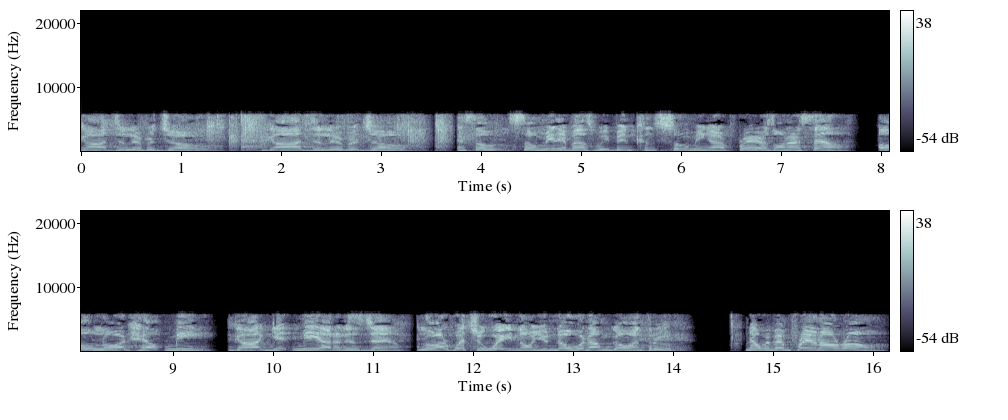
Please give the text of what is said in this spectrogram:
God delivered Job. God delivered Job. And so, so many of us, we've been consuming our prayers on ourselves. Oh Lord, help me. God, get me out of this jam. Lord, what you waiting on? You know what I'm going through. No, we've been praying all wrong.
